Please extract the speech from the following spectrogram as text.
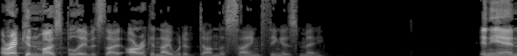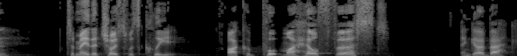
I reckon most believers, though, I reckon they would have done the same thing as me. In the end, to me, the choice was clear. I could put my health first and go back,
